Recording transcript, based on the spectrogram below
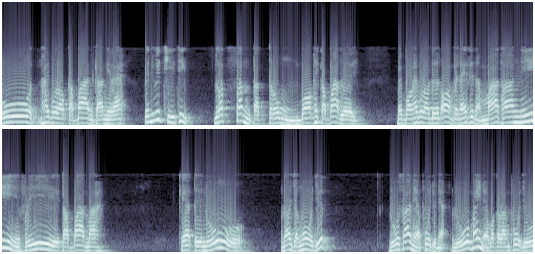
พูดให้พวกเรากลับบ้านกันนี่แหละ เป็นวิธีที่ลัดสั้นตัดตรงบอกให้กลับบ้านเลย ไม่บอกให้พวกเราเดินอ้อมไปไหนสินะมาทางนี้ฟรีกลับบ้านมา แค่ตื่นรู้ เราจะโง่ยึด รู้ซะเนี่ย พูดอยู่เนี่ย รู้ไหมเนี่ยว่ากำลังพูดอยู่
